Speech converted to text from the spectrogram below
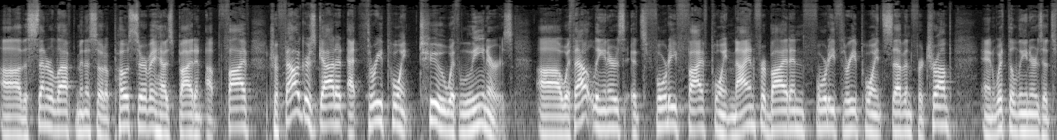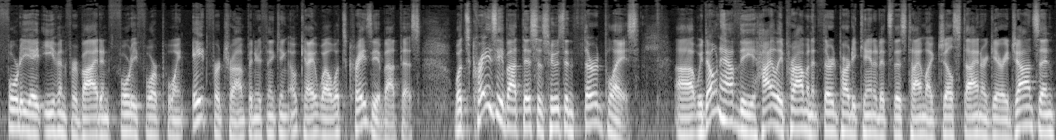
Uh, the center left Minnesota Post survey has Biden up five. Trafalgar's got it at 3.2 with leaners. Uh, without leaners, it's 45.9 for Biden, 43.7 for Trump. And with the leaners, it's 48 even for Biden, 44.8 for Trump. And you're thinking, okay, well, what's crazy about this? What's crazy about this is who's in third place. Uh, we don't have the highly prominent third party candidates this time, like Jill Stein or Gary Johnson.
